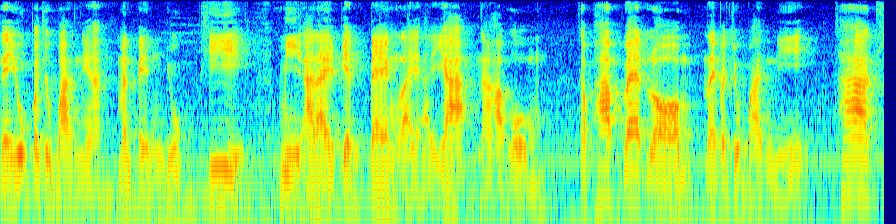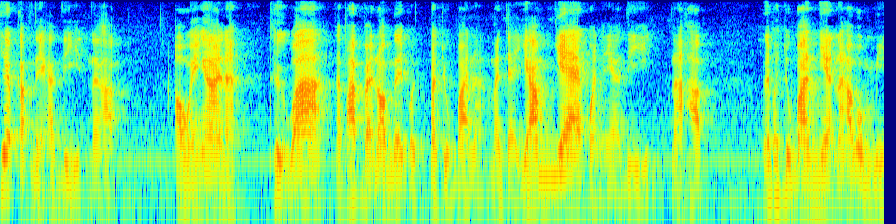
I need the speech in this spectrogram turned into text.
ในยุคปัจจุบันเนี้ยมันเป็นยุคที่มีอะไรเปลี่ยนแปลงหลาย ๆ อย่างนะครับผมสภาพแวดล้อมในปัจจุบันนี้ ถ้าเทียบกับในอดีตนะครับ เอาง่ายๆนะ ถือว่าสภาพแวดล้อมในปัจจุบันอะมันจะย่ำแย่กว่าในอดีตนะครับ ในปัจจุบันเนี้ยนะครับผมมี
